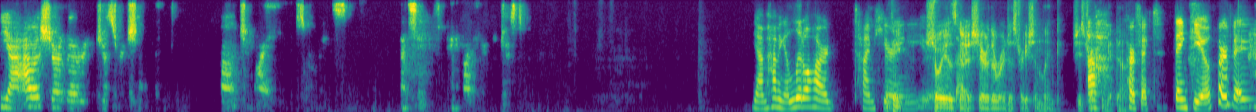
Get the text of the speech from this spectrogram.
yeah, I will share the registration uh, to my screens and see if anybody is interested. Yeah, I'm having a little hard time I think think you. Xiaoya is going to share the registration link. She's Ah, tracking it down. Perfect. Thank you. Perfect.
